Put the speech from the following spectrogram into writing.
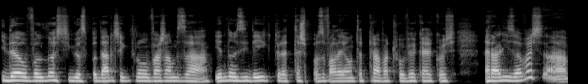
ideą wolności gospodarczej, którą uważam za jedną z idei, które też pozwalają te prawa człowieka jakoś realizować, a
